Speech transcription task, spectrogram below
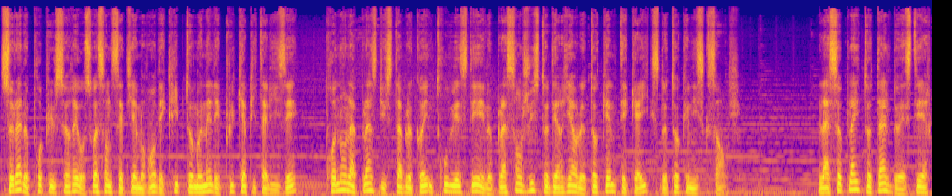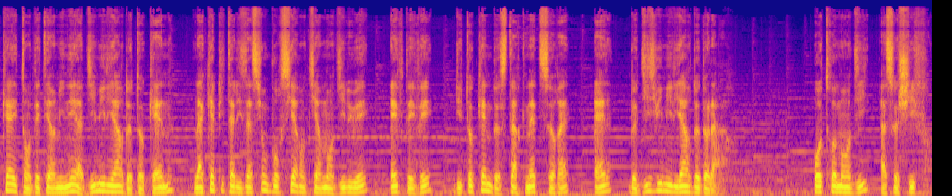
Cela le propulserait au 67e rang des crypto-monnaies les plus capitalisées, prenant la place du stablecoin TrueUSD et le plaçant juste derrière le token TKX de Exchange. La supply totale de STRK étant déterminée à 10 milliards de tokens, la capitalisation boursière entièrement diluée, FDV, du token de Starknet serait, elle, de 18 milliards de dollars. Autrement dit, à ce chiffre,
